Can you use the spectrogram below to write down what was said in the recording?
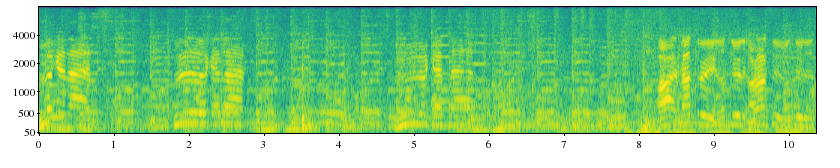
Look at that. Look at that. Look at that. All right, round three. Let's do it. Or round two. Let's do this.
